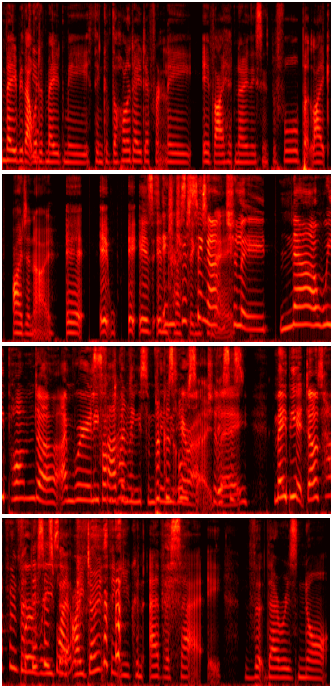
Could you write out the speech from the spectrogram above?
maybe that would have made me think of the holiday differently if I had known these things before. But like, I don't know. It it it is interesting, Interesting, actually. Now we ponder. I'm really Sometimes- fathoming some because things here. actually, is- maybe it does happen for this reason. is why I don't think you can ever say that there is not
